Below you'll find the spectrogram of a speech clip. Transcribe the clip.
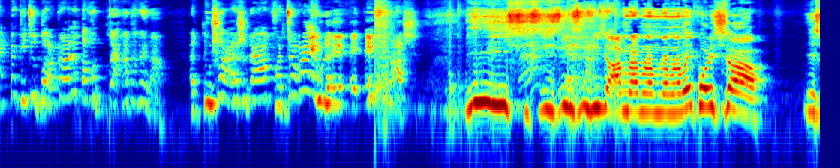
একটা কিছু দরকার হলে তখন টাকা থাকে না আর দুশো আড়াইশো টাকা খরচা করে এগুলো এই খাস ইস রাম রাম রাম এই করিস না ইস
